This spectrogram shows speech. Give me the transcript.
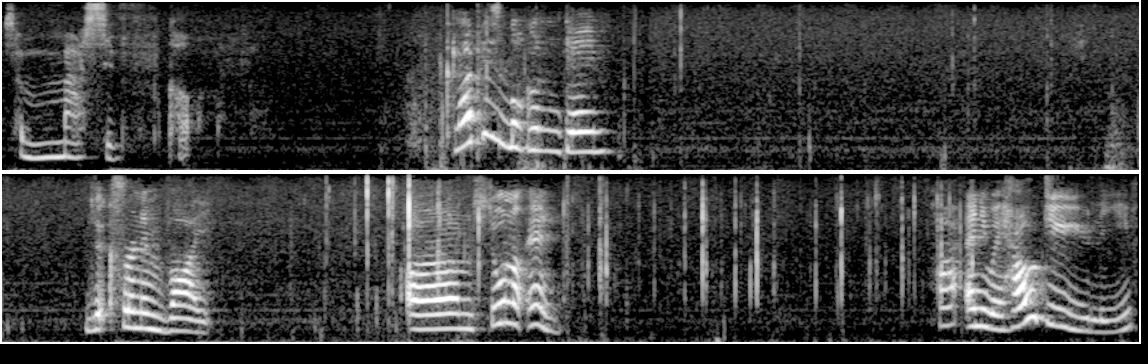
It's a massive cut. Can I please log on game? Look for an invite. Um, still not in. Hi, anyway, how do you leave?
